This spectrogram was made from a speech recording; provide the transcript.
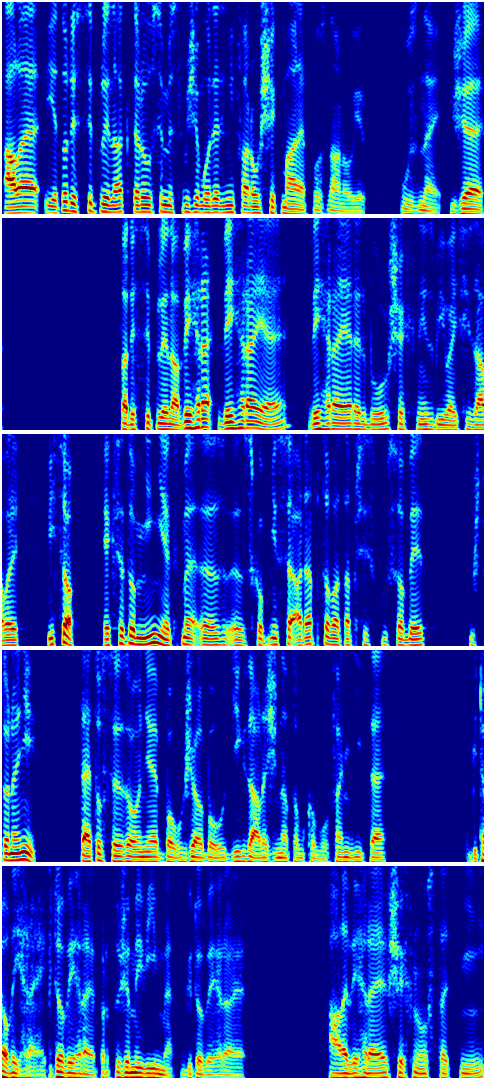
ale je to disciplina, kterou si myslím, že moderní fanoušek má nepoznanou, Jirko. Uznej, že ta disciplina vyhra, vyhraje, vyhraje Red Bull všechny zbývající závody. Víš co, jak se to mění, jak jsme eh, schopni se adaptovat a přizpůsobit, už to není v této sezóně, bohužel, bohu dík, záleží na tom, komu fandíte, kdo vyhraje, kdo vyhraje, protože my víme, kdo vyhraje. Ale vyhraje všechno ostatní.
